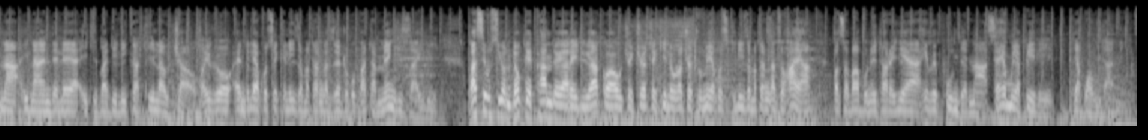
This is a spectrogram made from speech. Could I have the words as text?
na inaendelea ikibadilika kila uchao. Kwa hivyo endelea kusikiliza matangazo yetu kupata mengi zaidi. Basi usiondoke kando ya redio yako au chochote kile unachotumia kusikiliza matangazo haya, kwa sababu nitarejea hivi punde na sehemu ya pili ya Kwa Undani.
